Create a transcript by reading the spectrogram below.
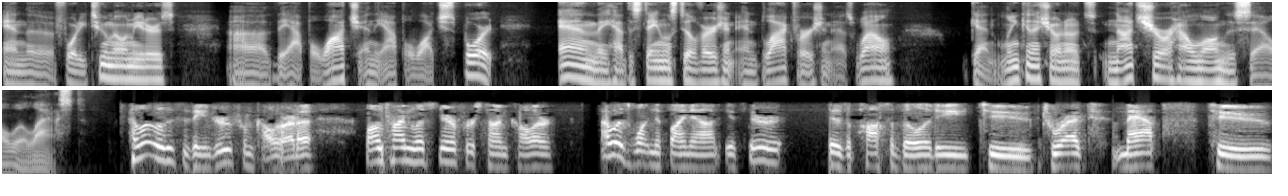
and the 42 millimeters, uh, the Apple Watch and the Apple Watch Sport, and they have the stainless steel version and black version as well. Again, link in the show notes. Not sure how long this sale will last. Hello, this is Andrew from Colorado. Long time listener, first time caller. I was wanting to find out if there is a possibility to direct maps to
